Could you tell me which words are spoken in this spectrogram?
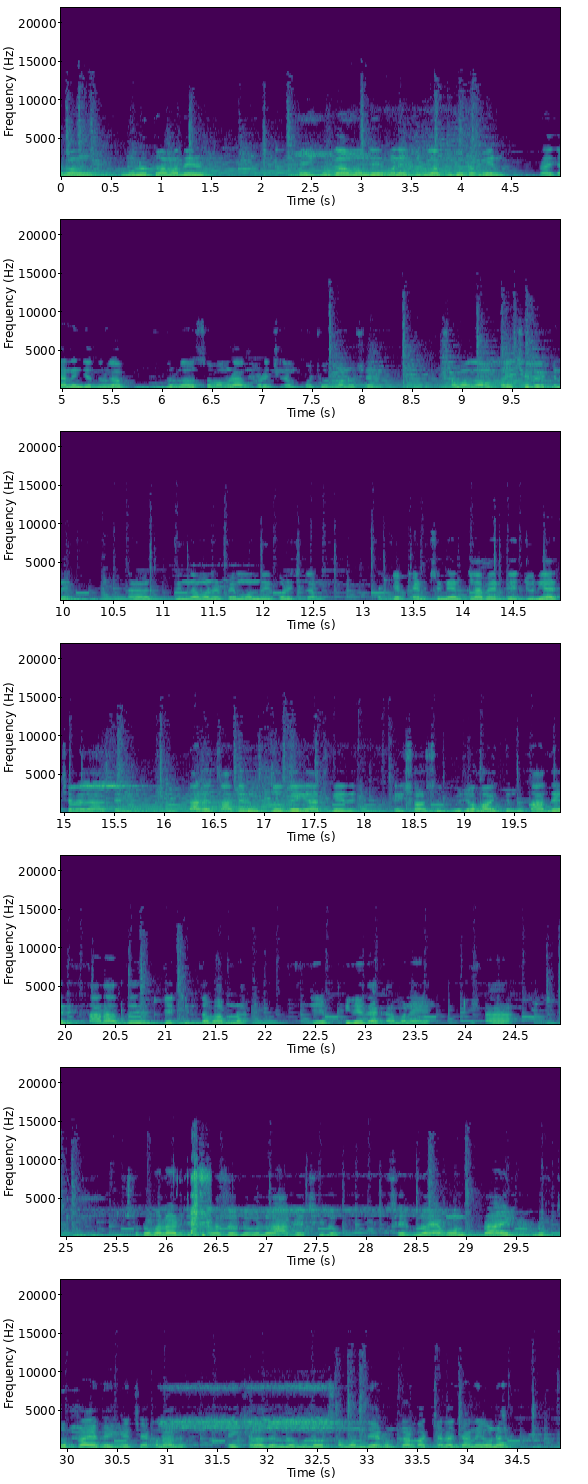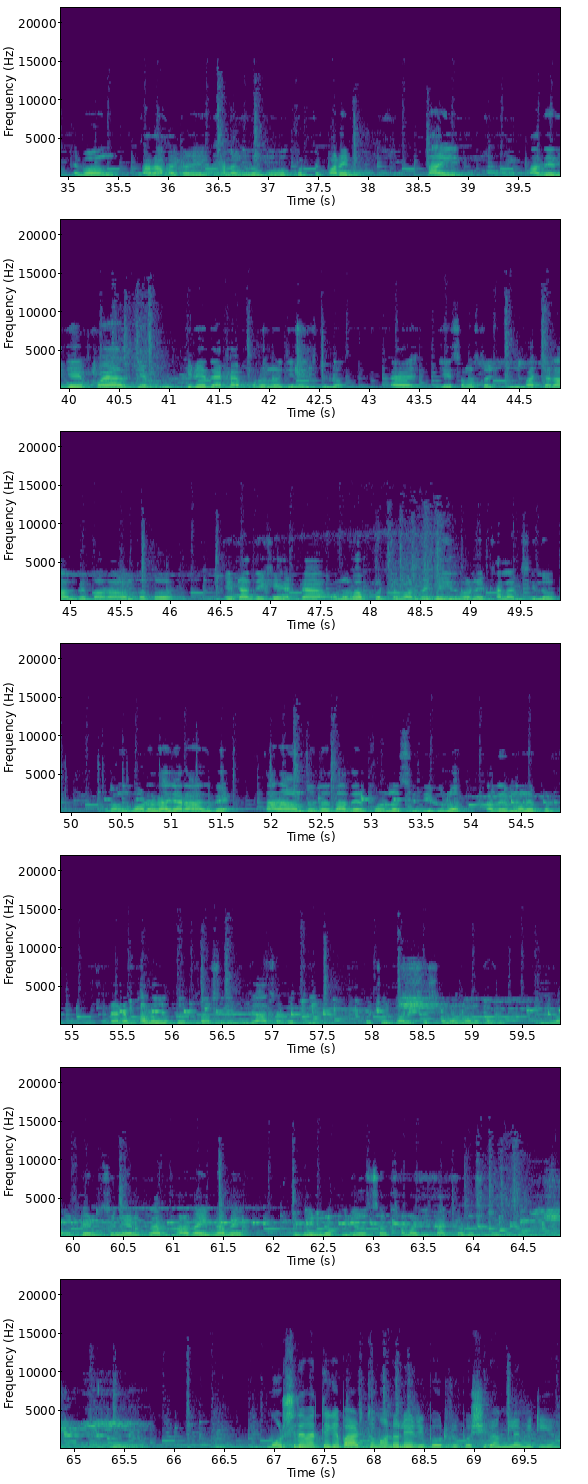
এবং মূলত আমাদের এই দুর্গা মন্দির মানে দুর্গা পুজোটা মেন আপনারা জানেন যে দুর্গা দুর্গা উৎসব আমরা করেছিলাম, প্রচুর মানুষের সমাগম হয়েছিল এখানে। বৃন্দাবনের প্রেম মন্দির করেছিলাম। আজকে ফ্রেন্ডস ইউনিয়ন ক্লাবের যে জুনিয়র ছেলেরা আছে তাদের তাদের উদ্যোগেই আজকের এই সরস্বতী পুজো হয়, কিন্তু তাদের, তারাদের যে চিন্তাভাবনা, যে ফিরে দেখা মানে ছোটবেলার যে খেলাধুলোগুলো আগে ছিল, সেগুলো এখন প্রায় লুপ্ত প্রায় হয়ে গেছে। এখন আর এই খেলাধুলোগুলোর সম্বন্ধে এখনকার বাচ্চারা জানেও না এবং তারা হয়তো এই খেলাগুলো উপভোগ করতে পারেনি। তাই তাদের যে প্রয়াস, যে ফিরে দেখা পুরনো জিনিসগুলো যে সমস্ত বাচ্চারা আসবে, তারা অন্তত এটা দেখে একটা অনুভব করতে পারবে যে এই ধরনের খেলা ছিল। এবং বড়রা যারা আসবে, তারা অন্তত তাদের পুরনো স্মৃতিগুলো তাদের মনে পড়বে। এটা একটা ভালো উদ্যোগ। পুজো আশা করছি প্রচুর মানুষের সমাগম হবে এবং ফ্রেন্ডস ইউনিয়ন ক্লাব ধারাবাহিকভাবে বিভিন্ন পুজো উৎসব, সামাজিক কাজকর্ম মুর্শিদাবাদ থেকে পার্থ মণ্ডলের রিপোর্ট রূপসী বাংলা মিডিয়া।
